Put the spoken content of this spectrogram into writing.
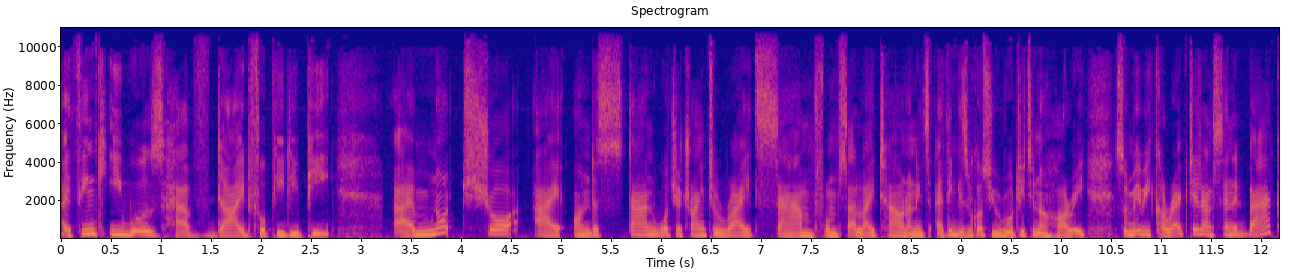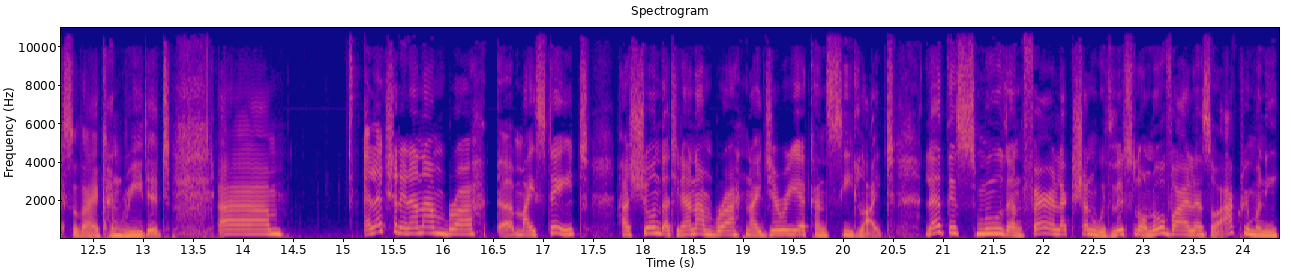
I think Igbos have died for PDP. I'm not sure I understand what you're trying to write, Sam, from Satellite Town, and it's I think it's because you wrote it in a hurry. So maybe correct it and send it back so that I can read it. Um, Election in Anambra, uh, my state, has shown that in Anambra, Nigeria can see light. Let this smooth and fair election with little or no violence or acrimony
